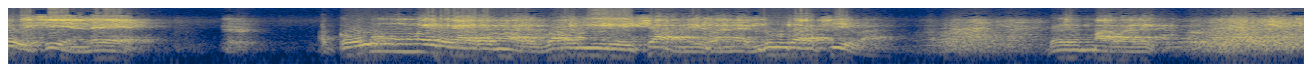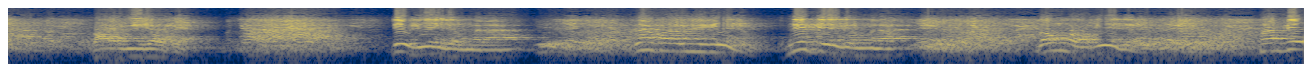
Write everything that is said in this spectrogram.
လို့ရှိရင်လေအကုန်မဲ့တရားဓမ္မတွေပါရမီတွေချနေပါနဲ့လူတာဖြစ်ပါဘယ်မှာပါလိမ့်ပါရမီတော့ဖြင့်တိပြည့်စုံမလားသဗ္ဗာရမီပြည့်စုံနှစ်ပြည့်စုံမလားသုံးပါပြည့် စုံဟာပြည့်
